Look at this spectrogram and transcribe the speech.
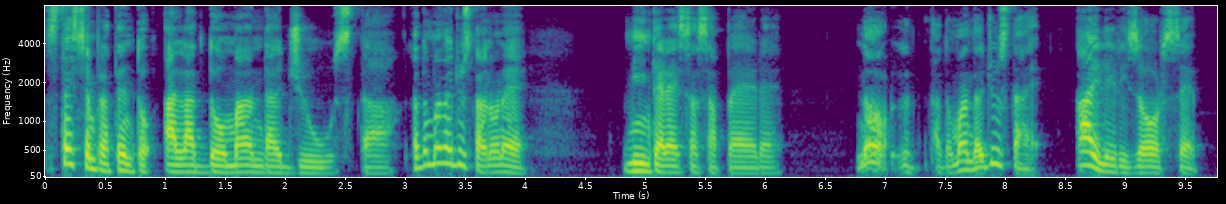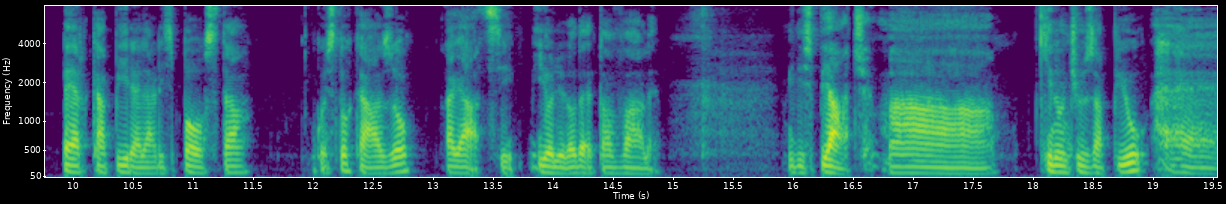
stai sempre attento alla domanda giusta. La domanda giusta non è mi interessa sapere. No, la domanda giusta è hai le risorse per capire la risposta? In questo caso ragazzi, io gliel'ho detto a Vale, mi dispiace, ma chi non ci usa più, eh,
